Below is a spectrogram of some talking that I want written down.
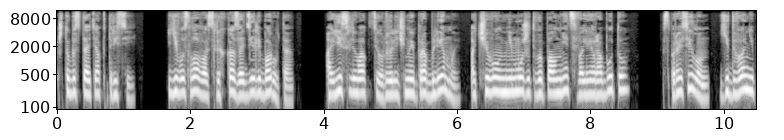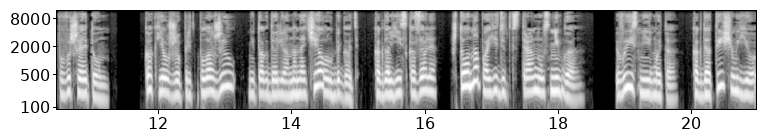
чтобы стать актрисой». Его слова слегка задели Барута. А если у актера личные проблемы, отчего он не может выполнять свою работу? Спросил он, едва не повышая тон. Как я уже предположил, не так далее она начала убегать, когда ей сказали, что она поедет в страну снега. Выясним это, когда отыщем ее,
